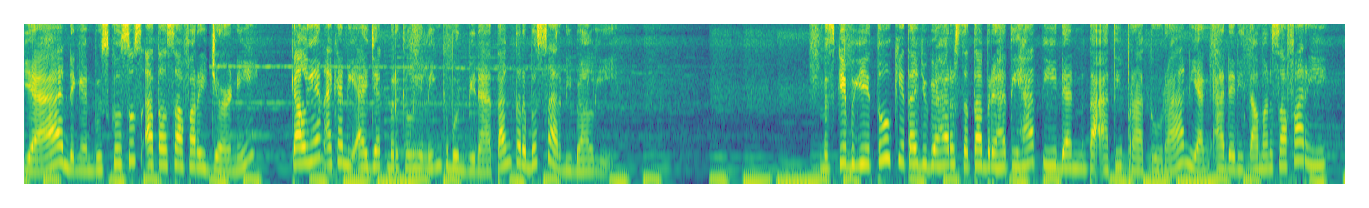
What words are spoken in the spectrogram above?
Ya, dengan bus khusus atau safari journey, kalian akan diajak berkeliling kebun binatang terbesar di Bali. Meski begitu, kita juga harus tetap berhati-hati dan mentaati peraturan yang ada di taman safari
